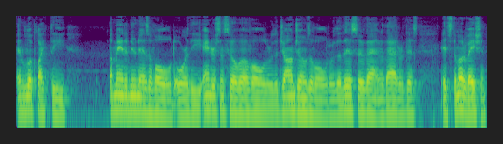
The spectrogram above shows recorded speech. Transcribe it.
and look like the Amanda Nunes of old, or the Anderson Silva of old, or the Jon Jones of old, or the this or that or that or this. It's the motivation.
